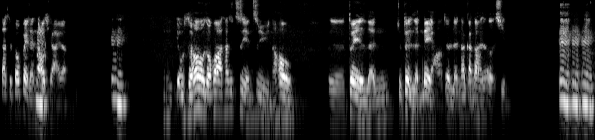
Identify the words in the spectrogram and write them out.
但是都被人捞起来了。嗯嗯，有时候的话他就自言自语，然后呃对人就对人类哈对人他感到很恶心。嗯嗯嗯。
